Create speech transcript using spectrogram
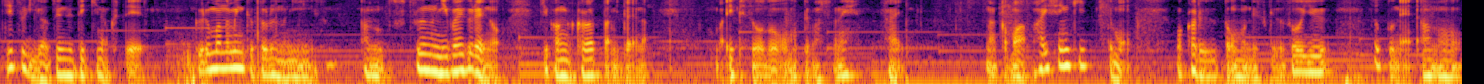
実技が全然できなくて車の免許取るのにあの普通の2倍ぐらいの時間がかかったみたいな、まあ、エピソードを持ってましたね。はい。なんかまあ配信切っても分かると思うんですけどそういうちょっとねあの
